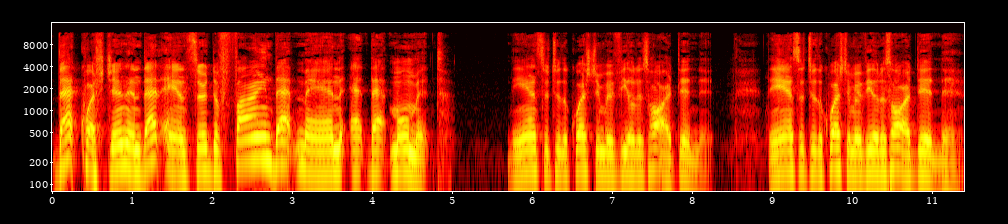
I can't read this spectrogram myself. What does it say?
That question and that answer define that man at that moment. The answer to the question revealed his heart, didn't it? The answer to the question revealed his heart, didn't it?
